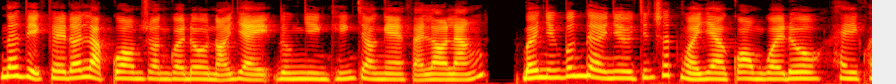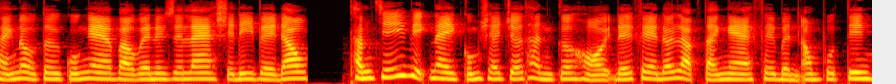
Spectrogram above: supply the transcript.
nên việc phe đối lập của ông Juan Guaido nổi dậy đương nhiên khiến cho Nga phải lo lắng. Bởi những vấn đề như chính sách ngoại giao của ông Guaido hay khoản đầu tư của Nga vào Venezuela sẽ đi về đâu, thậm chí việc này cũng sẽ trở thành cơ hội để phe đối lập tại Nga phê bình ông Putin.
